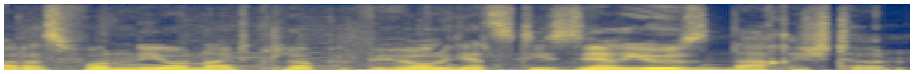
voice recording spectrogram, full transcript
War das von Neo Nightclub. Wir hören jetzt die seriösen Nachrichten.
